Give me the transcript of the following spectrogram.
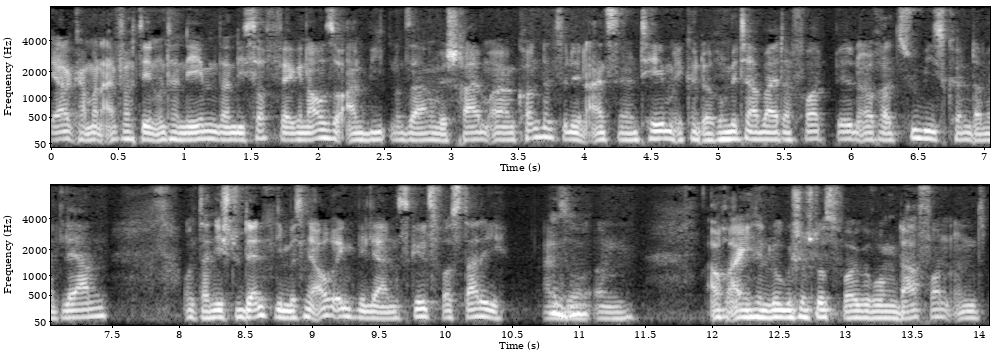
ja, kann man einfach den Unternehmen dann die Software genauso anbieten und sagen, wir schreiben euren Content zu den einzelnen Themen, ihr könnt eure Mitarbeiter fortbilden, eure Azubis können damit lernen. Und dann die Studenten, die müssen ja auch irgendwie lernen, Skills for Study, also mhm. ähm, auch eigentlich eine logische Schlussfolgerung davon. Und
